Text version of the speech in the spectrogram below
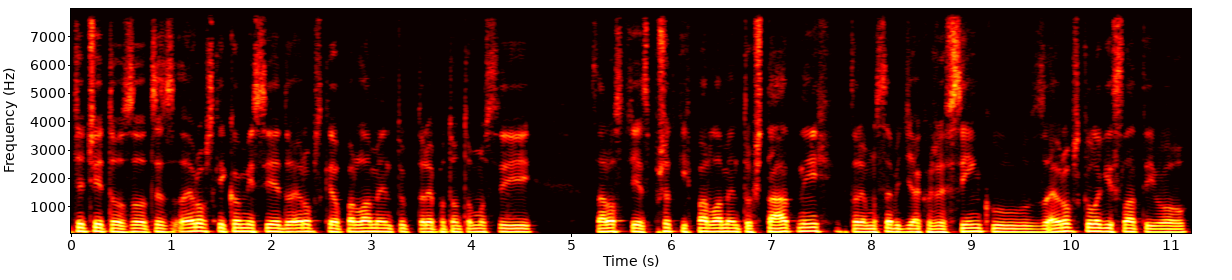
tečie to z, cez Európskej komisie do Európskeho parlamentu, ktoré potom to musí sa roztieť z všetkých parlamentov štátnych, ktoré musia byť akože v synku s európskou legislatívou.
